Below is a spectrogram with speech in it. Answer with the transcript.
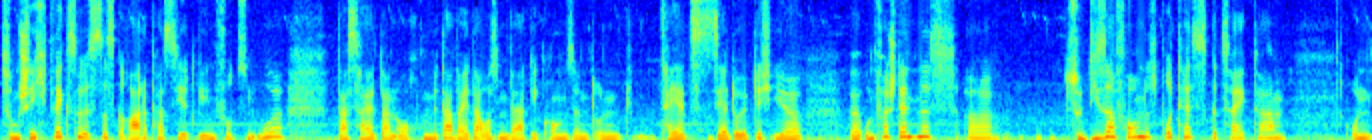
zum Schichtwechsel ist das gerade passiert, gegen 14 Uhr, dass halt dann auch Mitarbeiter aus dem Werk gekommen sind und teils sehr deutlich ihr äh, Unverständnis äh, zu dieser Form des Protests gezeigt haben. Und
